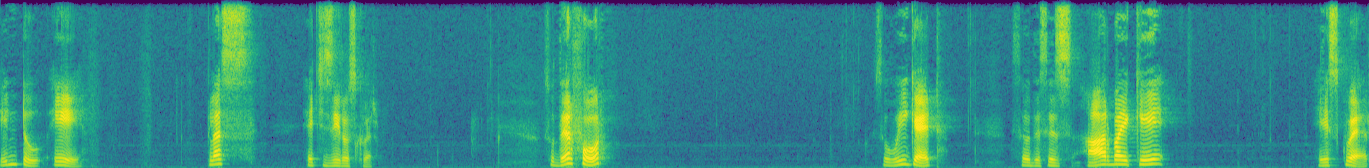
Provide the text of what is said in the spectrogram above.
into A plus h 0 square. So, therefore, so we get so this is r by k a square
